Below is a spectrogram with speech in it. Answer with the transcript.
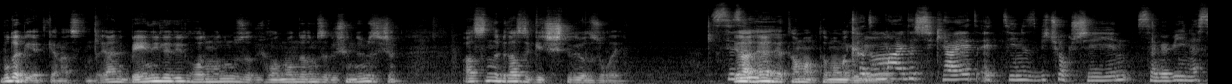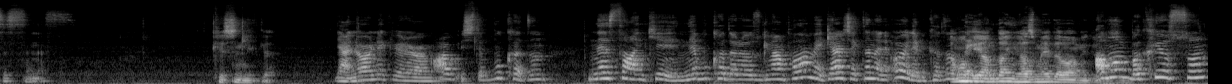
Bu da bir etken aslında. Yani beyniyle değil hormonumuzla, hormonlarımızla düşündüğümüz için aslında biraz da geçiştiriyoruz olayı. Sizin Ya he he tamam tamama geliyor. olay. kadınlarda şikayet ettiğiniz birçok şeyin sebebi yine sizsiniz. Kesinlikle. Yani örnek veriyorum abi işte bu kadın ne sanki ne bu kadar özgüven falan ve gerçekten hani öyle bir kadın Ama değil. bir yandan yazmaya devam ediyoruz. Ama bakıyorsun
